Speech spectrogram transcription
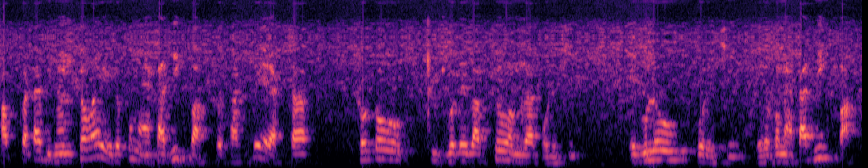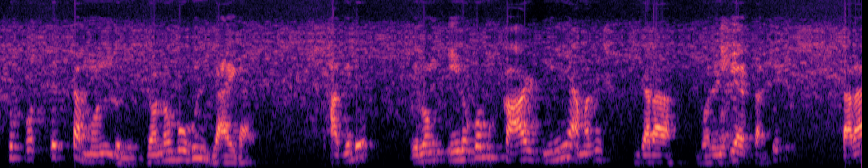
সবকটা বিধানসভায় এরকম একাধিক বাক্স থাকবে। এর একটা ছোট সুইচবোর্ডের বাক্সও আমরা করেছি এগুলোও করেছি। এরকম একাধিক বাক্স প্রত্যেকটা মণ্ডলে, জনবহুল জায়গায় থাকবে এবং এরকম কার্ড নিয়ে আমাদের যারা ভলেন্টিয়ার্স আছে তারা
